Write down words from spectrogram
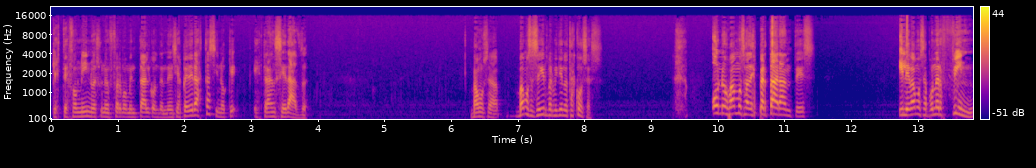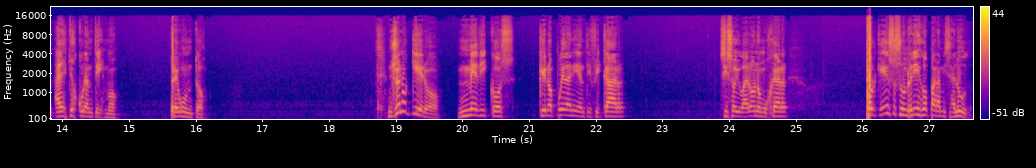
que Stephanie no es un enfermo mental con tendencias pederastas, sino que es transedad. Vamos a, vamos a seguir permitiendo estas cosas. O nos vamos a despertar antes y le vamos a poner fin a este oscurantismo. Pregunto. Yo no quiero médicos que no puedan identificar si soy varón o mujer, porque eso es un riesgo para mi salud.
